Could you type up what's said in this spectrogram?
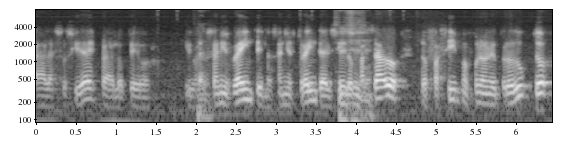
a las sociedades para lo peor. En los años 20, en los años 30 del siglo pasado, los fascismos fueron el producto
